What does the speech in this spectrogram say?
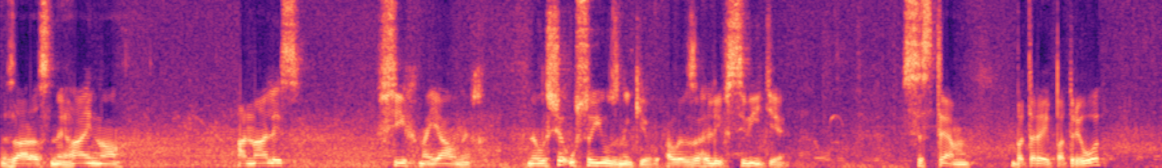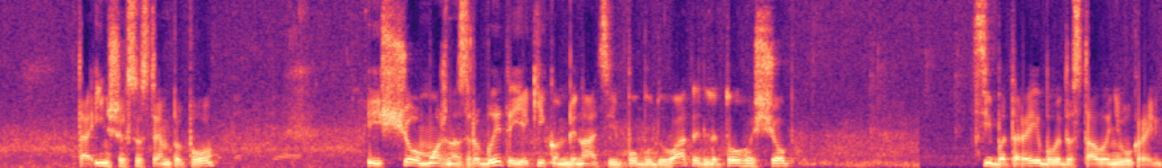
зараз негайно аналіз всіх наявних не лише у союзників, але взагалі в світі систем батарей Патріот та інших систем ППО. І що можна зробити, які комбінації побудувати для того, щоб ці батареї були доставлені в Україну.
